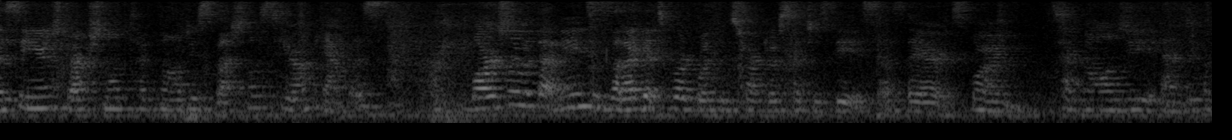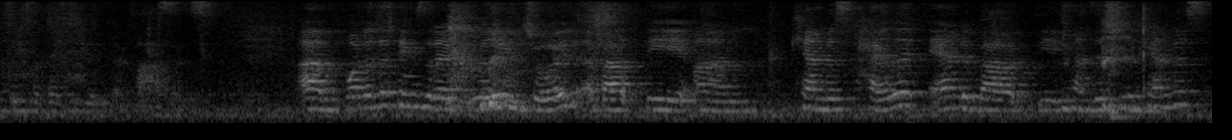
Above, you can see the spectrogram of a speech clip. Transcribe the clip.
the Senior Instructional Technology Specialist here on campus. Largely what that means is that I get to work with instructors such as these as they are exploring technology and different things that they can do with their classes. Um, one of the things that I've really enjoyed about the um, Canvas pilot and about the transition to Canvas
